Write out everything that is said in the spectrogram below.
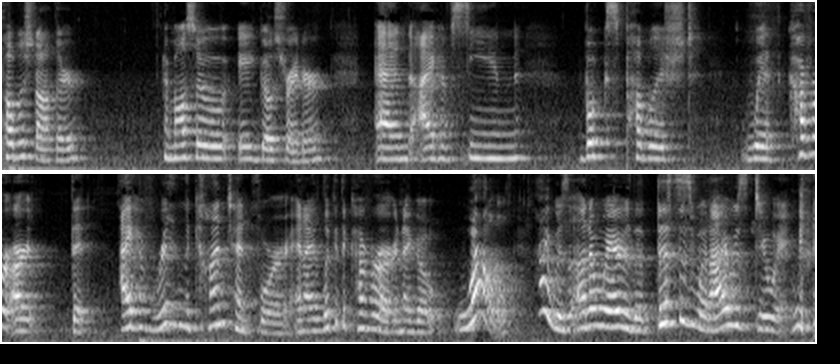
published author. I'm also a ghostwriter, and I have seen books published with cover art that I have written the content for, and I look at the cover art and I go, "Wow, I was unaware that this is what I was doing."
